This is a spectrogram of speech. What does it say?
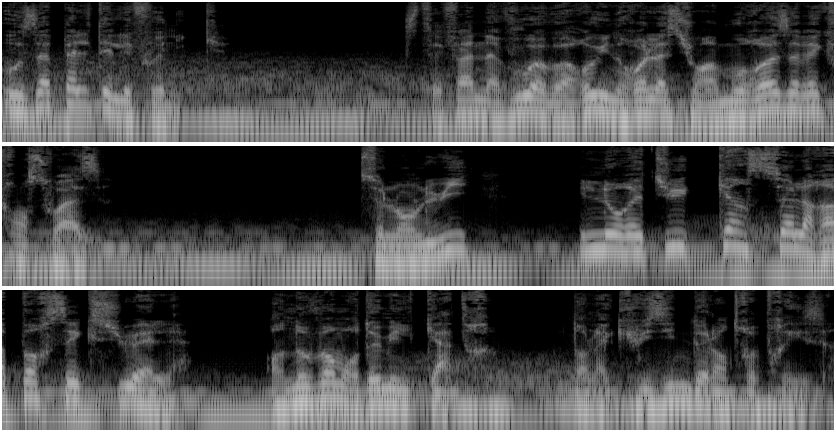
aux appels téléphoniques. Stéphane avoue avoir eu une relation amoureuse avec Françoise. Selon lui, il n'aurait eu qu'un seul rapport sexuel, en novembre 2004, dans la cuisine de l'entreprise.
